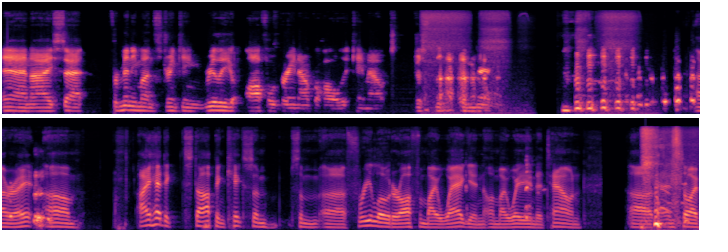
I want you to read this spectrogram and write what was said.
And I sat for many months drinking really awful grain alcohol that came out. Just the, the mess. All right. Um, I had to stop and kick some some uh, freeloader off of my wagon on my way into town, uh, and so I,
